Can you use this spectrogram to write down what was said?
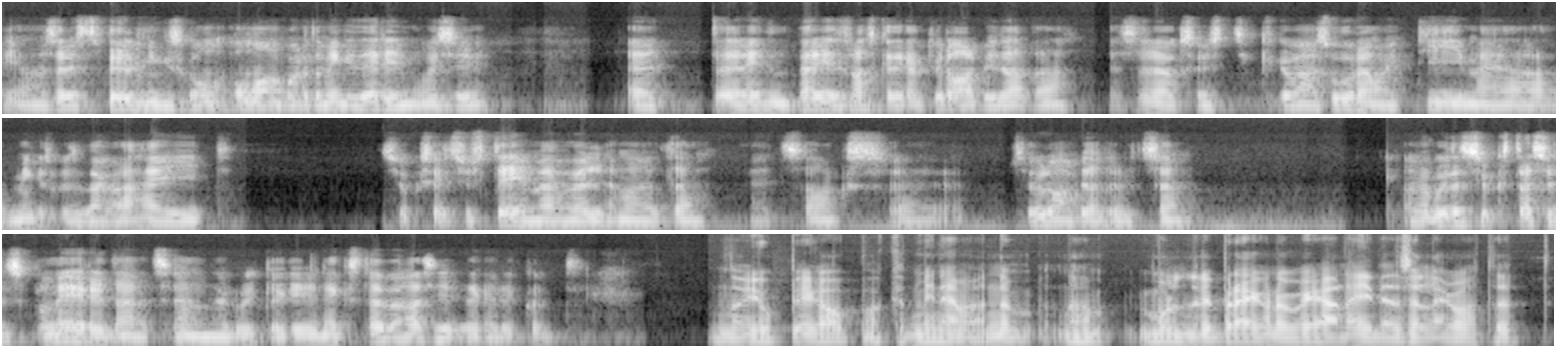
ja sellest veel mingisugune omakorda mingeid erinevusi. et neid on päris raske tegelikult ülal pidada ja selle jaoks on vist ikkagi vaja suuremaid tiime ja mingisuguseid väga häid siukseid süsteeme välja mõelda, et saaks see ülal pidada üldse. aga kuidas siukest asja üldse planeerida, et see on nagu ikkagi next level asi tegelikult no jupikaupa hakkad minema, no noh, mul tuli praegu nagu hea näide selle kohta, et,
